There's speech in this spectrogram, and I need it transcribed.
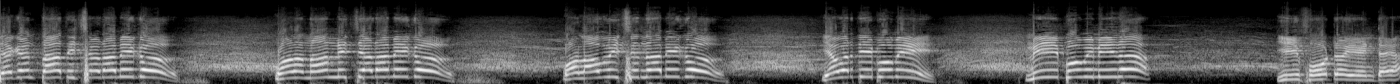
జగన్ తాత ఇచ్చాడా మీకు? వాళ్ళ నాన్న ఇచ్చాడా మీకు? వాళ్ళ అవ్వ ఇచ్చిందా మీకు? ఎవరిది భూమి? మీ భూమి మీద? ఈ ఫోటో ఏంటయా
